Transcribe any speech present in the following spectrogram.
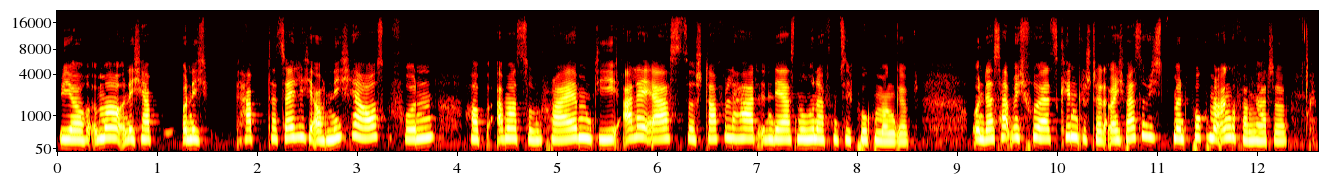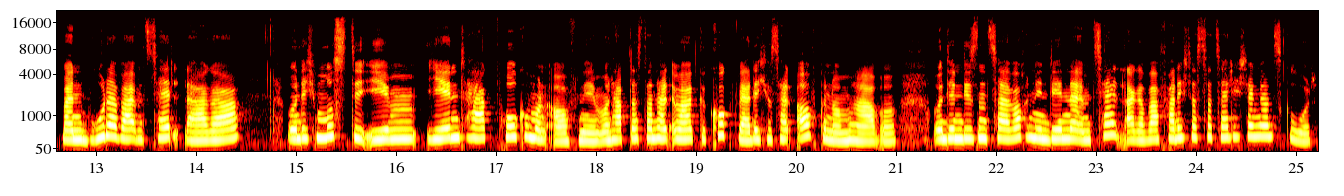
wie auch immer. Und ich habe, und ich habe tatsächlich auch nicht herausgefunden, ob Amazon Prime die allererste Staffel hat, in der es nur 150 Pokémon gibt. Und das hat mich früher als Kind gestellt. Aber ich weiß noch, wie ich mit Pokémon angefangen hatte. Mein Bruder war im Zeltlager und ich musste ihm jeden Tag Pokémon aufnehmen und habe das dann halt immer geguckt, während ich es halt aufgenommen habe. Und in diesen zwei Wochen, in denen er im Zeltlager war, fand ich das tatsächlich dann ganz gut.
